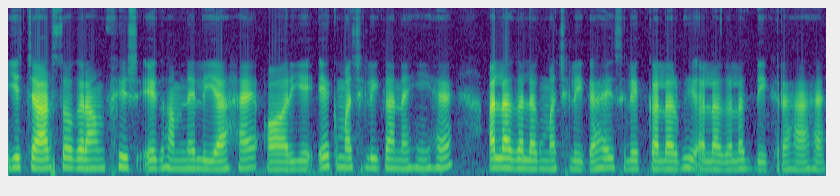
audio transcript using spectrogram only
ये 400 ग्राम फ़िश एग हमने लिया है और ये एक मछली का नहीं है अलग अलग मछली का है, इसलिए कलर भी अलग अलग दिख रहा है।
